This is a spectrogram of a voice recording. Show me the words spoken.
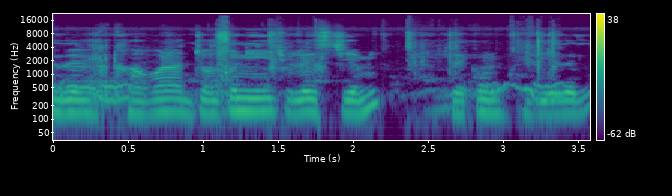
এদের খাবার আর জল তো নিয়েই চলে এসেছি আমি। দেখুন, দিয়ে দেবো।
